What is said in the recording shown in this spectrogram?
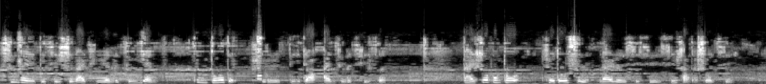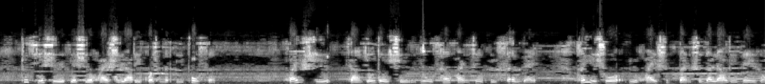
室内比起室外庭院的经验，更多的是低调安静的气氛。摆设不多。却都是耐人细细欣赏的设计，这其实也是怀石料理过程的一部分。怀石讲究的是用餐环境与氛围，可以说与怀石本身的料理内容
